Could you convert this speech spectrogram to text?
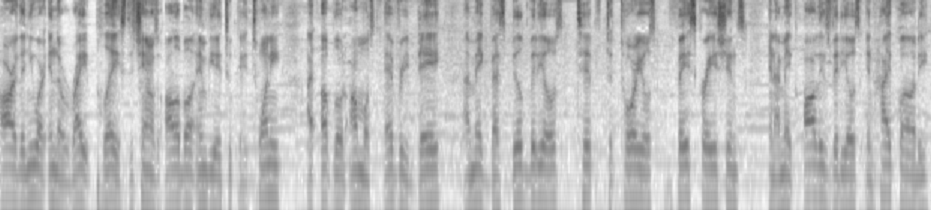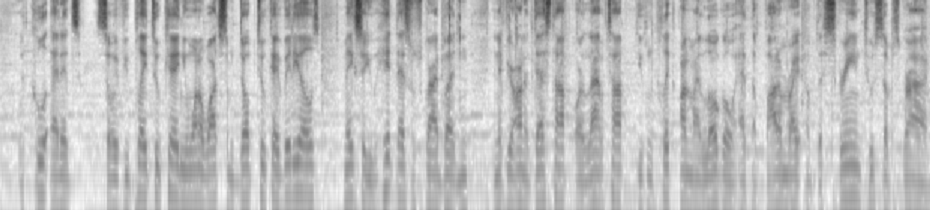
are then you are in the right place. This channel is all about NBA 2K20. I upload almost every day. I make best build videos, tips, tutorials, face creations and I make all these videos in high quality with cool edits so if you play 2K and you want to watch some dope 2K videos, make sure you hit that subscribe button. And if you're on a desktop or laptop, you can click on my logo at the bottom right of the screen to subscribe.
